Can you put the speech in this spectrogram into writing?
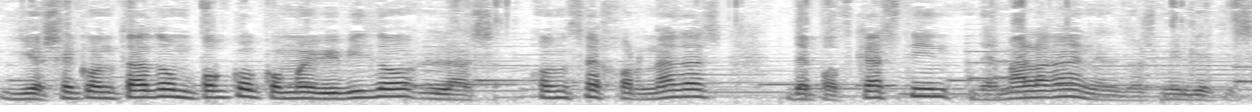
y os he contado un poco cómo he vivido las 11 jornadas de podcasting de Málaga en el 2016.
